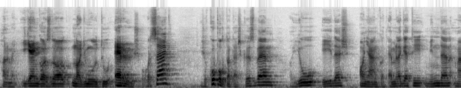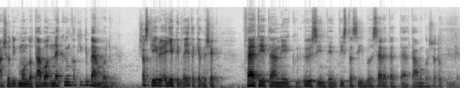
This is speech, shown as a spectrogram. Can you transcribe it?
hanem egy igen gazdag, nagymúltú, erős ország, és a kopogtatás közben a jó, édes anyánkat emlegeti minden második mondatában nekünk, akik ben vagyunk. És azt kérő, egyébként legyetek kedvesek, feltétel nélkül, őszintén, tiszta szívből, szeretettel támogassatok minket.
